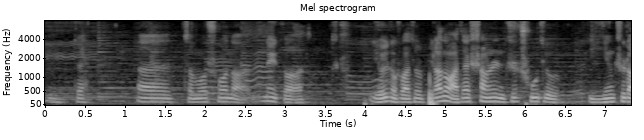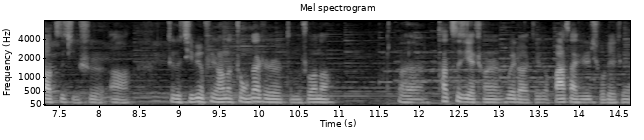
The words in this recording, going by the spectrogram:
嗯，对，呃，怎么说呢？那个有一种说法就是，比拉诺瓦在上任之初就已经知道自己是啊，这个疾病非常的重，但是怎么说呢？呃，他自己也承认，为了这个巴萨这支球队，这个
